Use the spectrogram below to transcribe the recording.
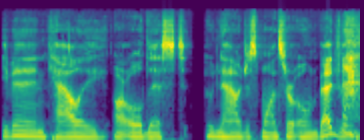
Even Callie, our oldest, who now just wants her own bedroom.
